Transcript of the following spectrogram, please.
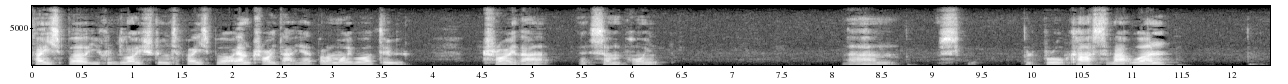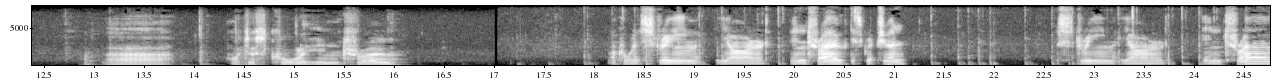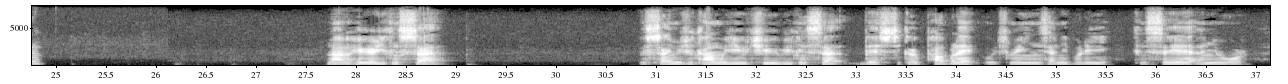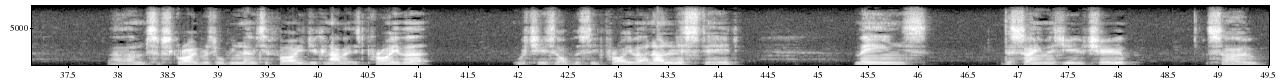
Facebook. You can live stream to Facebook. I haven't tried that yet but I might well do try that at some point. Um, broadcast to that one. Uh, I'll just call it intro. I'll call it StreamYard intro description. StreamYard intro. Now here you can set the same as you can with YouTube. You can set this to go public, which means anybody can see it and your um, subscribers will be notified. You can have it as private, which is obviously private, and unlisted means the same as YouTube. So,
